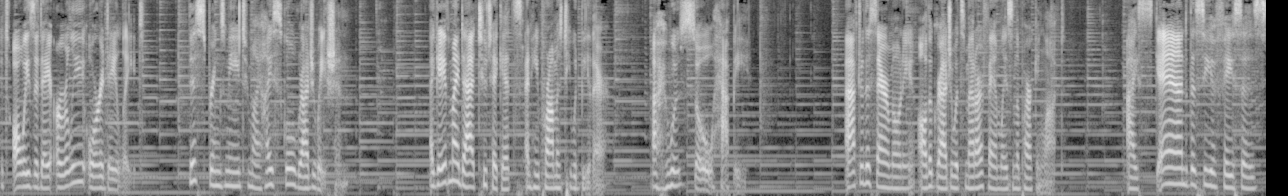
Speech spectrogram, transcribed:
It's always a day early or a day late. This brings me to my high school graduation. I gave my dad two tickets and he promised he would be there. I was so happy. After the ceremony, all the graduates met our families in the parking lot. I scanned the sea of faces,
